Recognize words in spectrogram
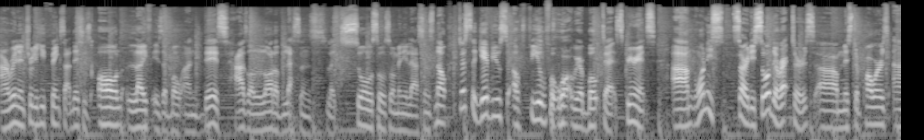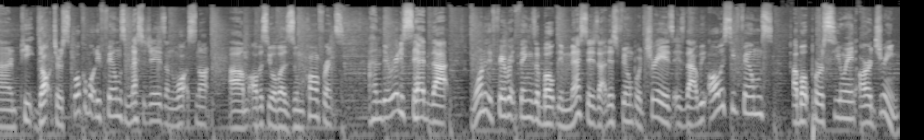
And really and truly, he thinks that this is all life is about. And this has a lot of lessons, like so, so, so many lessons. Now, just to give you a feel for what we're about to experience, um, one is, sorry, the Soul directors, um, Mr. Powers and Pete Docter, spoke about the film's messages and what's not, um, obviously over a Zoom conference. And they really said that one of the favorite things about the message that this film portrays is that we always see films about pursuing our dream.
